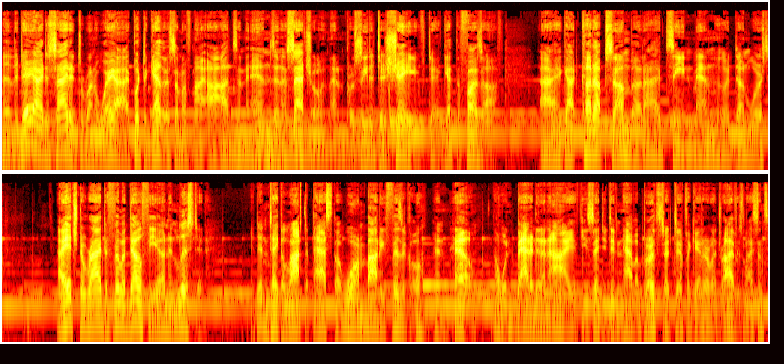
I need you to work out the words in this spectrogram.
Uh, the day I decided to run away, I put together some of my odds and ends in a satchel and then proceeded to shave to get the fuzz off. I got cut up some, but I'd seen men who had done worse. I hitched a ride to Philadelphia and enlisted. It didn't take a lot to pass the warm body physical, and hell, no one batted an eye if you said you didn't have a birth certificate or a driver's license.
